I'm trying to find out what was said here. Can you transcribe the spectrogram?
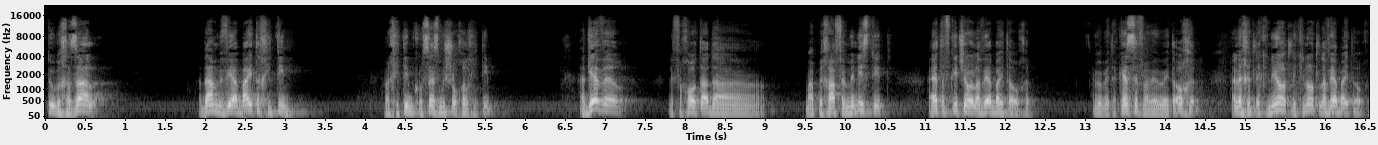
כתוב בחז"ל, אדם מביא הביתה חיטים. אבל חיטים כוסס, מישהו אוכל חיטים? הגבר, לפחות עד המהפכה הפמיניסטית, היה תפקיד שלו להביא הביתה אוכל. להביא הביתה כסף, להביא הביתה אוכל, ללכת לקניות, לקנות, להביא הביתה אוכל.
